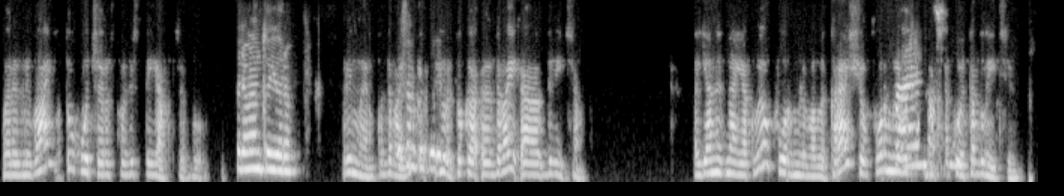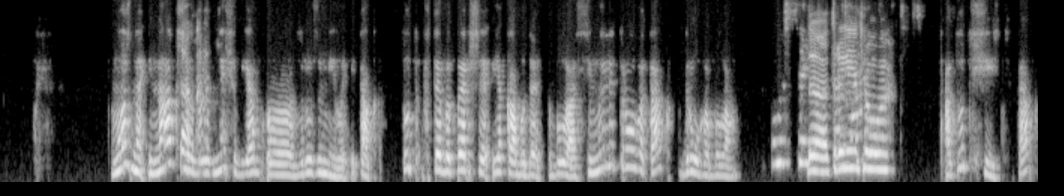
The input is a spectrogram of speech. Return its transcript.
переливань. Хто хоче розповісти, як це було? Переменко Юра. Прийменко, давай. сам Юра. Юра, тільки е, давай е, дивіться. Я не знаю, як ви оформлювали. Краще оформлювати так, такою таблицею. Можна інакше, Так. головне, щоб я е, зрозуміла. І так, тут в тебе перша, яка буде, була 7-літрова, так? Друга була. Да, 3. А тут 6, так?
